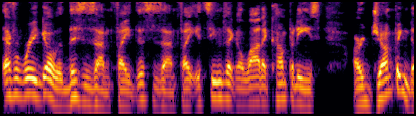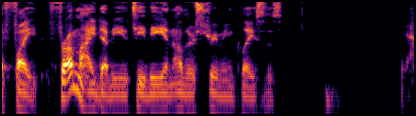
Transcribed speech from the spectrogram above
everywhere you go, this is on FITE, this is on FITE. It seems like a lot of companies are jumping to FITE from IWTV and other streaming places. Yeah.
